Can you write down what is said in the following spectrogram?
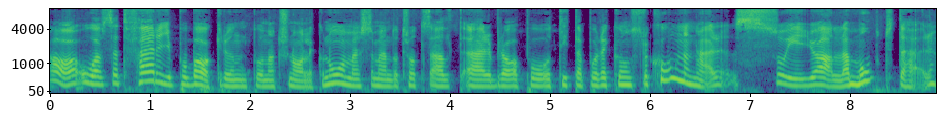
ja, oavsett färg på bakgrund på nationalekonomer som ändå trots allt är bra på att titta på rekonstruktionen här så är ju alla mot det här.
